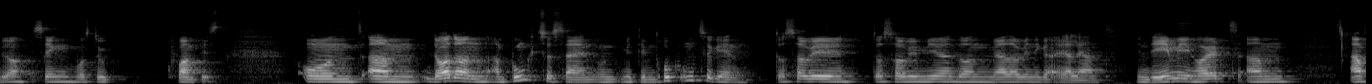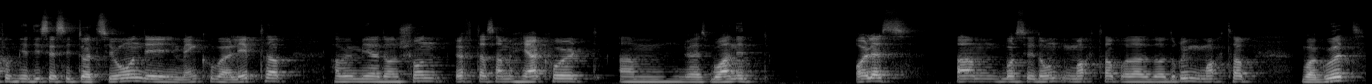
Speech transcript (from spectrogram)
ja, sehen, was du gefahren bist. Und ähm, da dann am Punkt zu sein und mit dem Druck umzugehen, das habe ich, habe ich mir dann mehr oder weniger erlernt. Indem ich halt ähm, einfach mir diese Situation, die ich in Vancouver erlebt habe, habe ich mir dann schon öfters einmal hergeholt. Ähm, es war nicht alles, ähm, was ich da unten gemacht habe oder da drüben gemacht habe, war gut.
